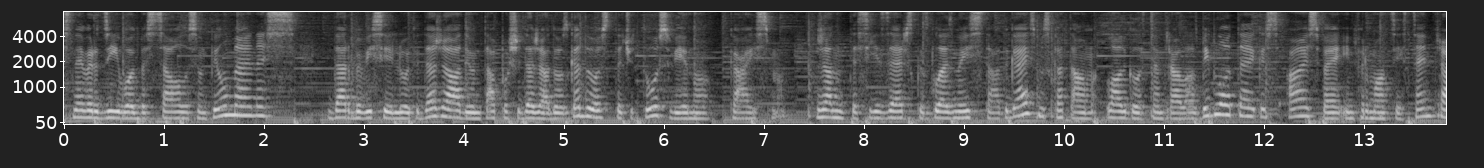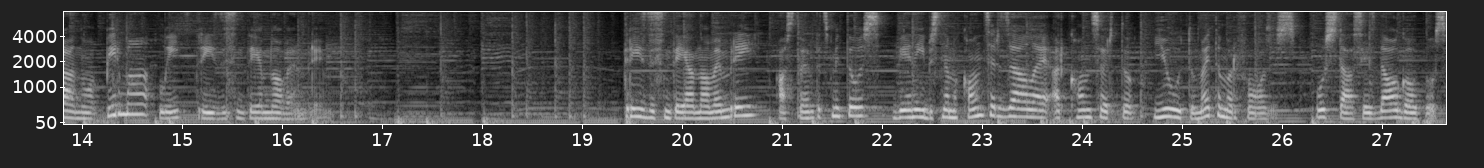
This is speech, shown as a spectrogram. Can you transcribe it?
Es nevaru dzīvot bez saules un pilnmēnesis, Darbi visi ir ļoti dažādi un tapuši dažādos gados, taču tos vieno gaisma. Žanetes Jezerskas glezno izstāde gaisma skatāma Latvijas centrālās bibliotēkas ASV informācijas centrā no 1. līdz 30. novembrim. 30. novembrī, 18. vienības nama koncertzālē ar koncertu Jūtu metamorfozes uzstāsies Daugopils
